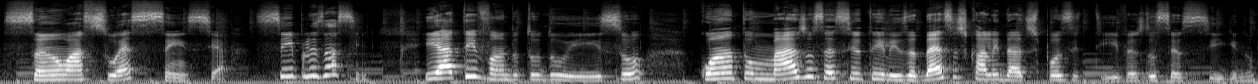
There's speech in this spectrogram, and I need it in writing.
são a sua essência. Simples assim. E ativando tudo isso, Quanto mais você se utiliza dessas qualidades positivas do seu signo,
